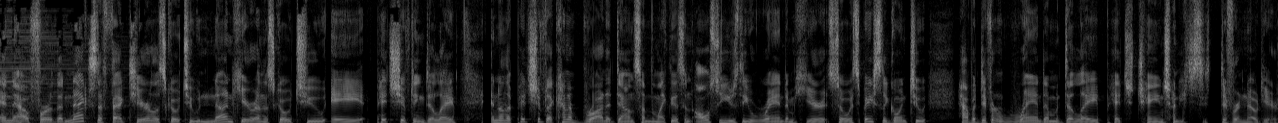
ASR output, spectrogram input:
And now for the next effect here, let's go to none here and let's go to a pitch shifting delay. And on the pitch shift, I kind of brought it down something like this and also use the random here. So it's basically going to have a different random delay pitch change on each different note here.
